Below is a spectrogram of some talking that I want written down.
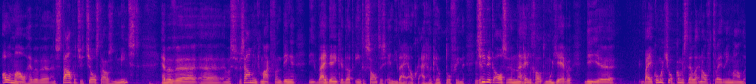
allemaal hebben we een stapeltje, Charles trouwens het minst. Hebben we eh, een verzameling gemaakt van dingen die wij denken dat interessant is en die wij ook eigenlijk heel tof vinden. Ja. Zie dit als een hele grote moedje hebben die je bij je comic shop kan bestellen en over twee, drie maanden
